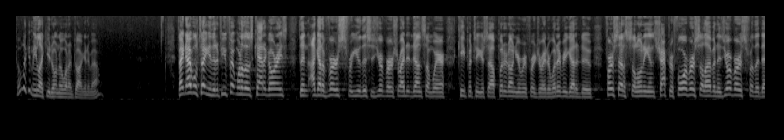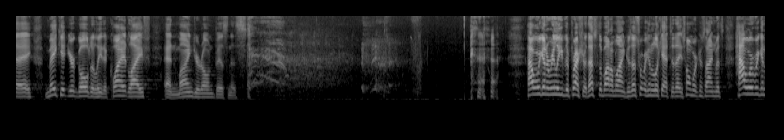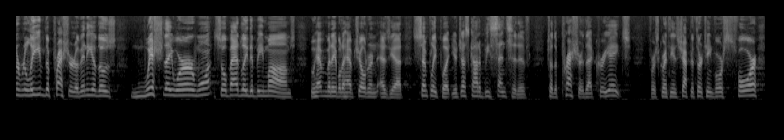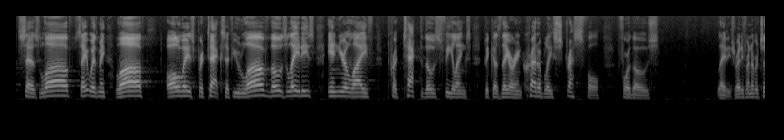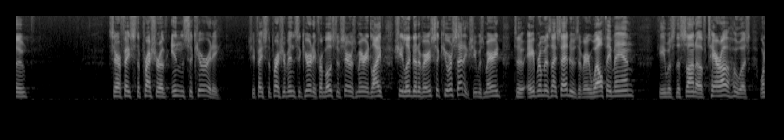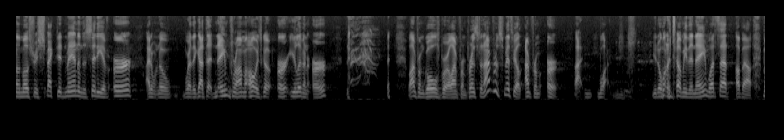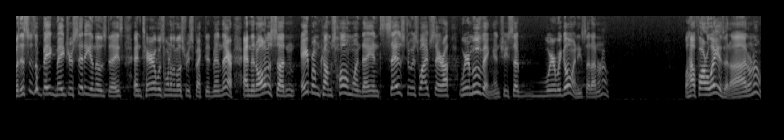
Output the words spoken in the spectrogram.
Don't look at me like you don't know what I'm talking about. In fact, I will tell you that if you fit one of those categories, then I got a verse for you. This is your verse. Write it down somewhere. Keep it to yourself. Put it on your refrigerator, whatever you got to do. 1 Thessalonians chapter 4, verse 11 is your verse for the day. Make it your goal to lead a quiet life and mind your own business. How are we going to relieve the pressure? That's the bottom line because that's what we're going to look at today's homework assignments. How are we going to relieve the pressure of any of those wish they were, want so badly to be moms who haven't been able to have children as yet? Simply put, you just got to be sensitive to the pressure that creates. 1 Corinthians chapter 13 verse 4 says love, say it with me, love always protects. If you love those ladies in your life, protect those feelings because they are incredibly stressful for those ladies. Ready for number two? Sarah faced the pressure of insecurity. She faced the pressure of insecurity. For most of Sarah's married life, she lived in a very secure setting. She was married to Abram, as I said, who's a very wealthy man. He was the son of Terah, who was one of the most respected men in the city of Ur. I don't know where they got that name from. I always go, Ur, you live in Ur? well, I'm from Goldsboro. I'm from Princeton. I'm from Smithfield. I'm from Ur. I, what? You don't want to tell me the name? What's that about? But this is a big major city in those days, and Terah was one of the most respected men there. And then all of a sudden, Abram comes home one day and says to his wife Sarah, We're moving. And she said, Where are we going? He said, I don't know. Well, how far away is it? I don't know.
